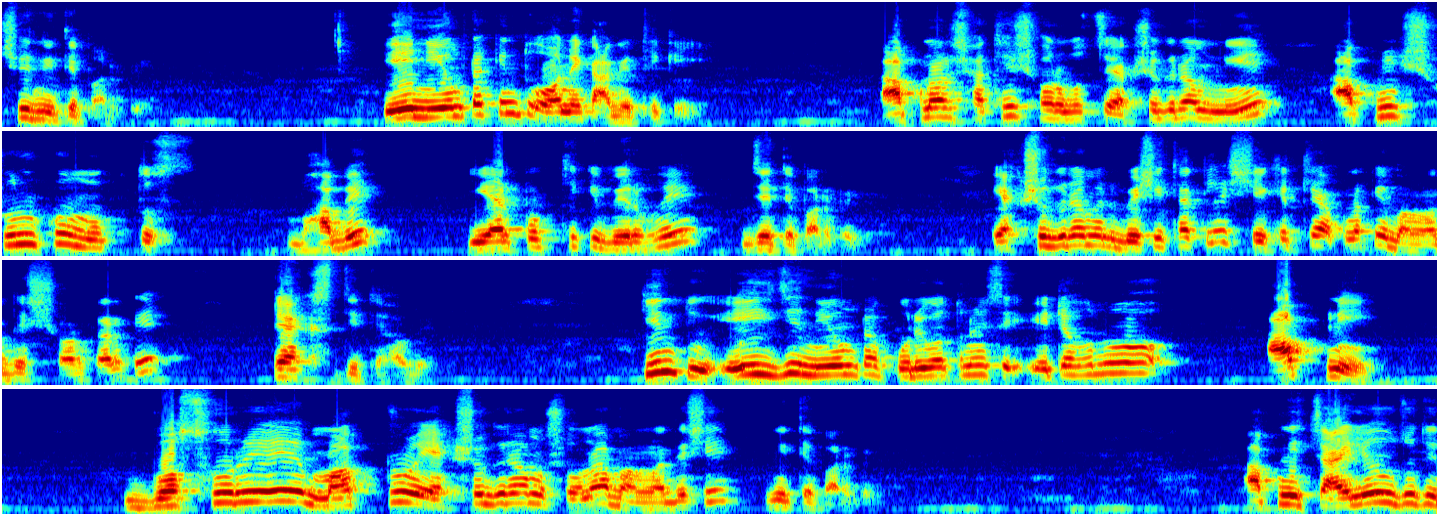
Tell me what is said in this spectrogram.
সে নিতে পারবে। এই নিয়মটা কিন্তু অনেক আগে থেকেই। আপনার সাথে সর্বোচ্চ একশো গ্রাম নিয়ে আপনি শুল্ক মুক্ত ভাবে এয়ারপোর্ট থেকে বের হয়ে যেতে পারবেন। একশো গ্রামের বেশি থাকলে সেক্ষেত্রে আপনাকে বাংলাদেশ সরকারকে ট্যাক্স দিতে হবে। কিন্তু এই যে নিয়মটা পরিবর্তন হয়েছে, এটা হলো আপনি বছরে মাত্র একশো গ্রাম সোনা বাংলাদেশে নিতে পারবেন। আপনি চাইলেও যদি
